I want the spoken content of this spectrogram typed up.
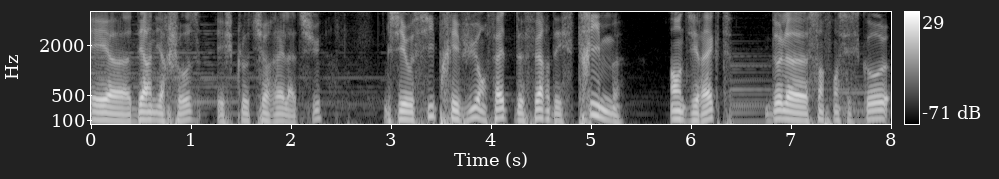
Et euh, dernière chose, et je clôturerai là-dessus, j'ai aussi prévu en fait de faire des streams en direct de San Francisco,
